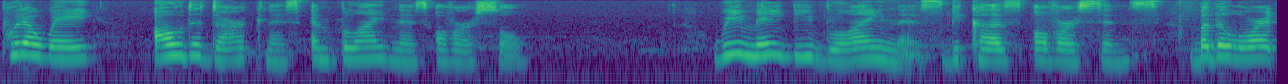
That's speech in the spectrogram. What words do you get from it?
put away all the darkness and blindness of our soul. We may be blindness because of our sins, but the Lord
